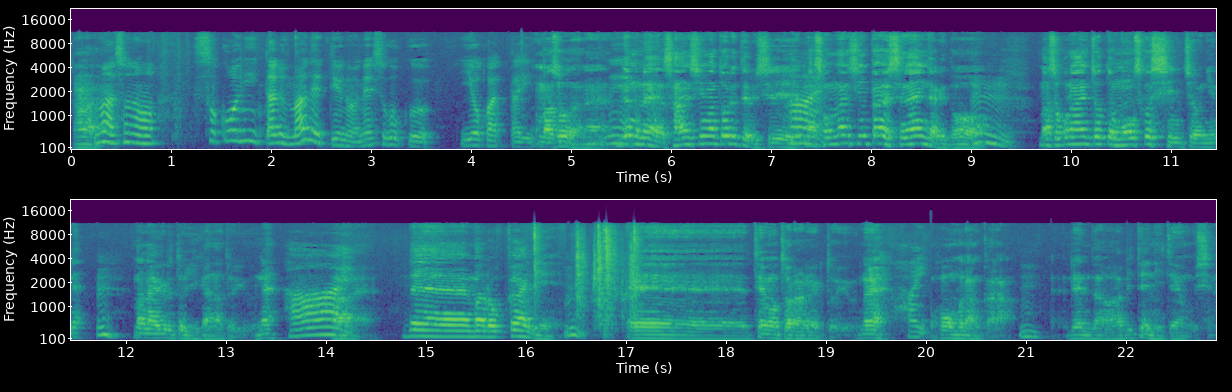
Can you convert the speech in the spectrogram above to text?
はいまあ、その、そこに至るまでっていうのはね、すごく良かったり。まあそうだねねでもね三振は取れてるし、はいまあ、そんなに心配はしてないんだけど、うん。まあ、そこら辺ちょっともう少し慎重にね、うん。まあ、投げるといいかなというね。はいで、まあ、6回に、い。うん。えー点を取られるというねはい。ホームランからうん。連打を浴びて2点を失う、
